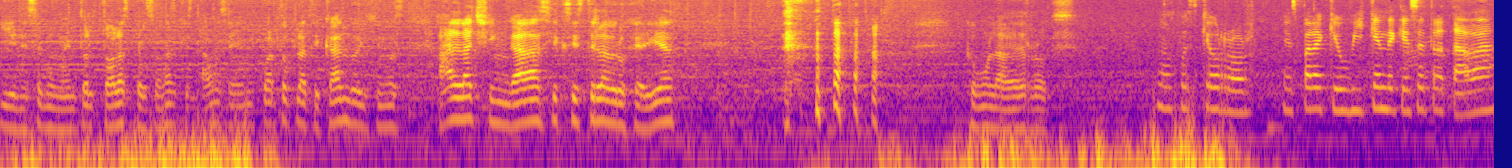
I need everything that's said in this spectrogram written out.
y en ese momento todas las personas que estábamos ahí en el cuarto platicando dijimos, a la chingada si existe la brujería. Como la ves Rox? No, pues qué horror. Es para que ubiquen de qué se trataba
